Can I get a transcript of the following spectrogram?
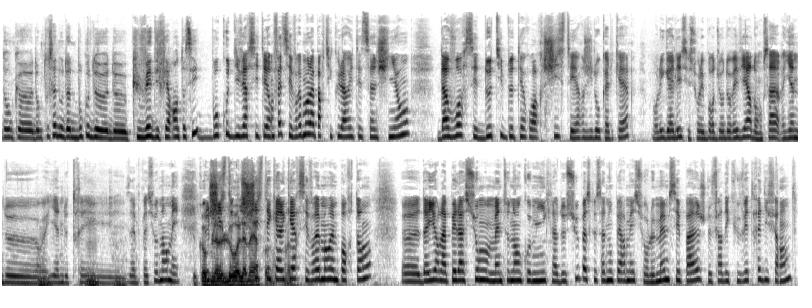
Donc, euh, donc, tout ça nous donne beaucoup de, de cuvées différentes aussi. Beaucoup de diversité. En fait, c'est vraiment la particularité de Saint-Chinian d'avoir ces deux types de terroirs, schiste et argilo-calcaire. Bon, les galets, c'est sur les bordures de rivière, donc ça, rien de, rien de très impressionnant. Mais C'est comme le schiste, l'eau à la mer. schiste et calcaire, c'est vraiment important. Euh, D'ailleurs, l'appellation maintenant communique là-dessus parce que ça nous permet sur le même cépage de faire des cuvées très différentes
